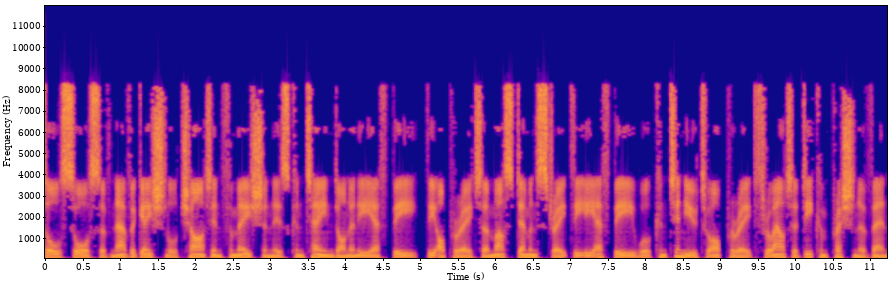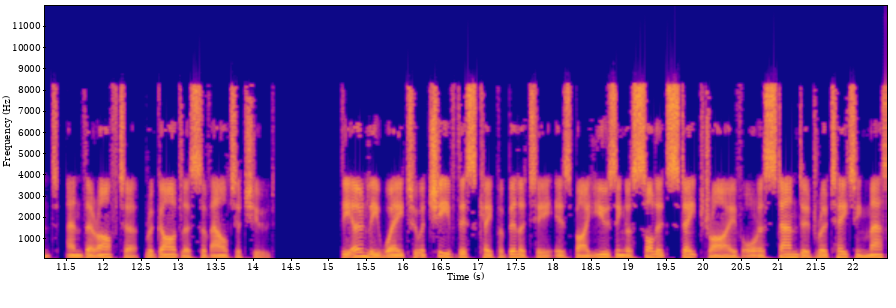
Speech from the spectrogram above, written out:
sole source of navigational chart information is contained on an EFB, the operator must demonstrate the EFB will continue to operate throughout a decompression event, and thereafter, regardless of altitude. The only way to achieve this capability is by using a solid-state drive or a standard rotating mass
